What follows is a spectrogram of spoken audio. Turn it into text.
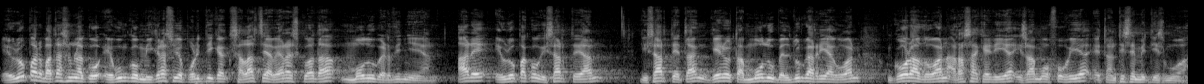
Europar batasunako egungo migrazio politikak salatzea beharrezkoa da modu berdinean. Are, Europako gizartean, gizarteetan, gero eta modu beldurgarriagoan, gora doan arrasakeria, islamofobia eta antisemitismoa.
